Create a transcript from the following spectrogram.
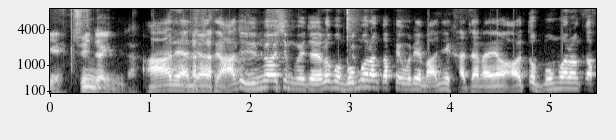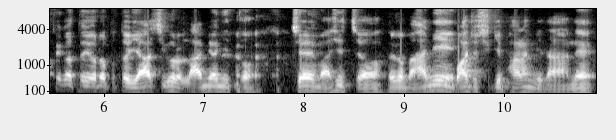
예, 주인장입니다. 아, 네, 안녕하세요. 아주 유명하신 분이죠. 여러분, 모모랑 카페 우리 많이 가잖아요. 아, 또 모모랑 카페가 또 여러분 또 야식으로 라면이 또 제일 맛있죠. 그래서 많이 와주시기 바랍니다. 네.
